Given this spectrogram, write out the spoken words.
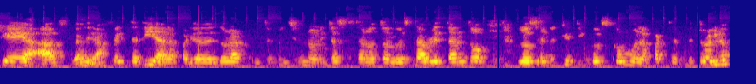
que eh, afectaría a la paridad del dólar, como te menciono ahorita, se está notando estable tanto los energéticos como la parte del petróleo,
